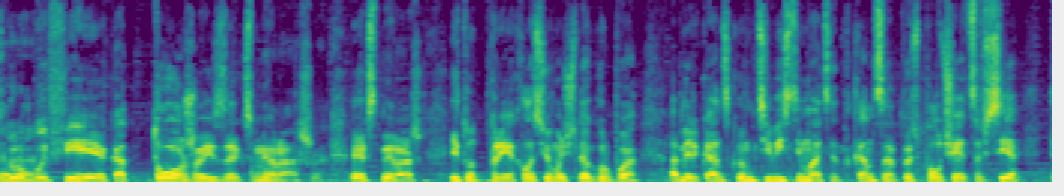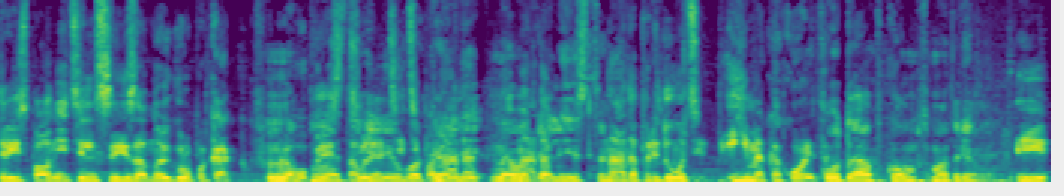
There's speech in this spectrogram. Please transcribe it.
«Экс-Мираж». группы «Фея», ко- тоже из «Экс-Миража». «Экс-Мираж». И тут приехала съемочная группа американского MTV снимать этот концерт. То есть, получается, все три исполнительницы из одной группы. Как кого Наплодили представляете? вокали- на вокалиста. надо придумать имя какое-то. куда обком смотрел? И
